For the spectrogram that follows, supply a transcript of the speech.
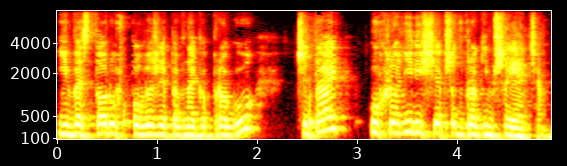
inwestorów powyżej pewnego progu. Czytaj, uchronili się przed wrogim przejęciem.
